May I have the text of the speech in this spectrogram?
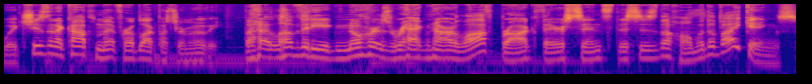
Which isn't a compliment for a blockbuster movie. But I love that he ignores Ragnar Lothbrok there since this is the home of the Vikings.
